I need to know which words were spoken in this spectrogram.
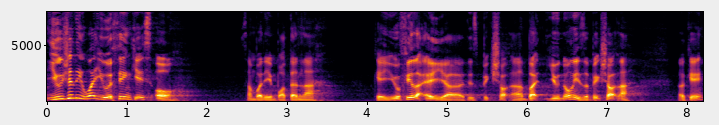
usually what you would think is, oh, somebody important lah. Okay, you feel like, hey, yeah, this big shot, uh, but you know it's a big shot lah. Okay,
